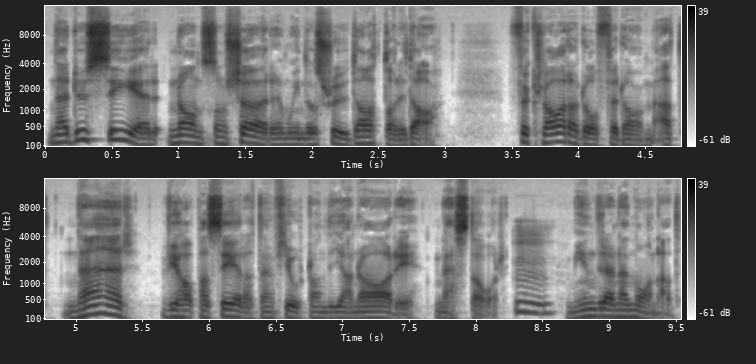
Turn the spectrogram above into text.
när du ser någon som kör en Windows 7-dator idag, förklara då för dem att när vi har passerat den 14 januari nästa år, mindre än en månad,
